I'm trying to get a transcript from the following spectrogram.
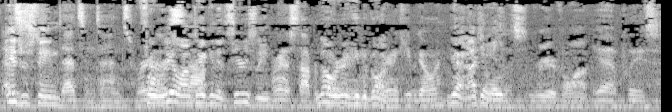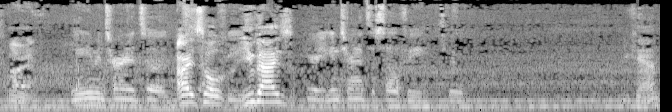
That's- interesting. That's intense. We're For real, I'm taking it seriously. We're gonna stop recording. No, we're gonna keep it going. We're gonna keep it going. Yeah, and I can hold this over here if I want. Yeah, please. Alright. You can even turn it to. Alright, so you guys. Here, you can turn it to selfie too. You can?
